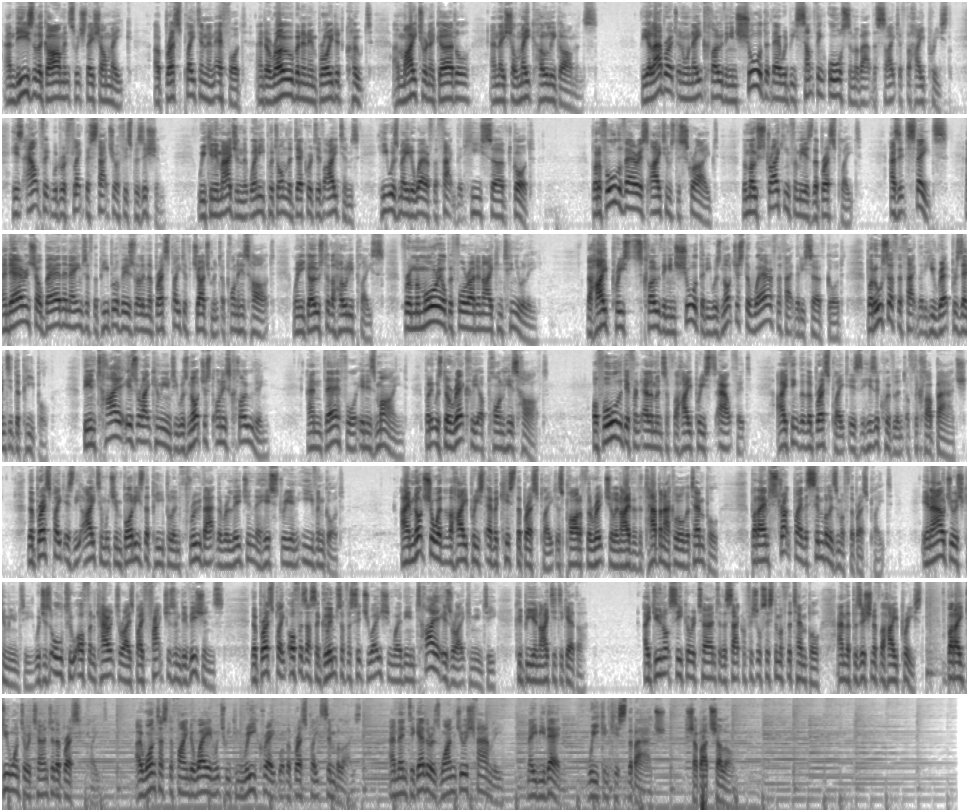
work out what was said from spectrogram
And these are the garments which they shall make a breastplate and an ephod, and a robe and an embroidered coat, a mitre and a girdle, and they shall make holy garments. The elaborate and ornate clothing ensured that there would be something awesome about the sight of the high priest. His outfit would reflect the stature of his position. We can imagine that when he put on the decorative items, he was made aware of the fact that he served God. But of all the various items described, the most striking for me is the breastplate. As it states, And Aaron shall bear the names of the people of Israel in the breastplate of judgment upon his heart when he goes to the holy place, for a memorial before Adonai continually. The high priest's clothing ensured that he was not just aware of the fact that he served God, but also of the fact that he represented the people. The entire Israelite community was not just on his clothing, and therefore in his mind, but it was directly upon his heart. Of all the different elements of the high priest's outfit, I think that the breastplate is his equivalent of the club badge. The breastplate is the item which embodies the people and through that the religion, the history, and even God. I am not sure whether the high priest ever kissed the breastplate as part of the ritual in either the tabernacle or the temple, but I am struck by the symbolism of the breastplate. In our Jewish community, which is all too often characterized by fractures and divisions, the breastplate offers us a glimpse of a situation where the entire Israelite community could be united together. I do not seek a return to the sacrificial system of the temple and the position of the high priest, but I do want to return to the breastplate. I want us to find a way in which we can recreate what the breastplate symbolized and then together as one Jewish family, maybe then we can kiss the badge. Shabbat Shalom.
